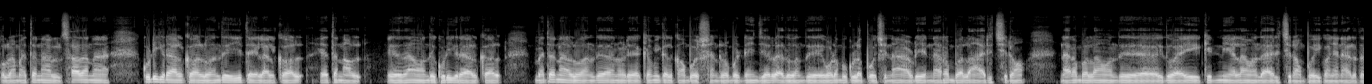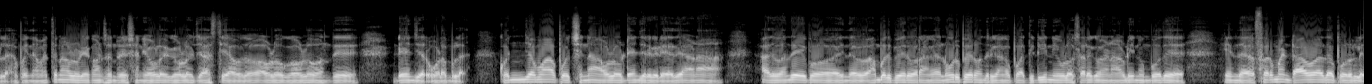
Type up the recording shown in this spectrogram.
சொல்கிறேன். மெத்தனால் சாதாரண குடிக்கிற ஆல்கஹால் வந்து ஈத்தைல் ஆல்கஹால் எத்தனால் இதுதான் வந்து குடிக்கிற ஆட்கால் மெத்தனால் வந்து அதனுடைய கெமிக்கல் காம்போசிஷன் ரொம்ப டேஞ்சர் அது வந்து உடம்புக்குள்ளே போச்சுன்னா அப்படியே நரம்பெல்லாம் அரிச்சிடும். நரம்பெல்லாம் வந்து இதுவாகி கிட்னியெல்லாம் வந்து அரிச்சிடும் போய் கொஞ்சம் நேரத்தில். அப்போ இந்த மெத்தனாலுடைய கான்சன்ட்ரேஷன் எவ்வளோக்கு எவ்வளோ ஜாஸ்தி ஆகுதோ அவ்வளோக்கு அவ்வளோ வந்து டேஞ்சர் உடம்புல. கொஞ்சமாக போச்சுன்னா அவ்வளோ டேஞ்சர் கிடையாது. ஆனால் அது வந்து இப்போது இந்த ஐம்பது பேர் வராங்க நூறு பேர் வந்திருக்காங்கப்பா திடீர்னு இவ்வளோ சரக்கு வேணாம் அப்படின்னும் போது இந்த ஃபெர்மெண்ட் ஆகாத பொருள்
